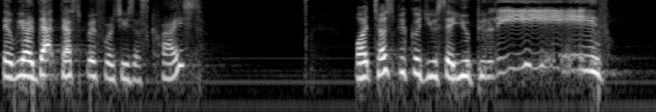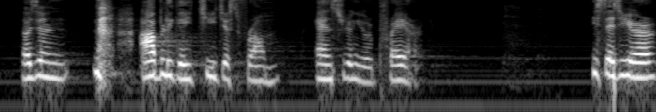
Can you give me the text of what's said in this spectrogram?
that we are that desperate for Jesus Christ. But just because you say you believe doesn't obligate Jesus from answering your prayer. He says here,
